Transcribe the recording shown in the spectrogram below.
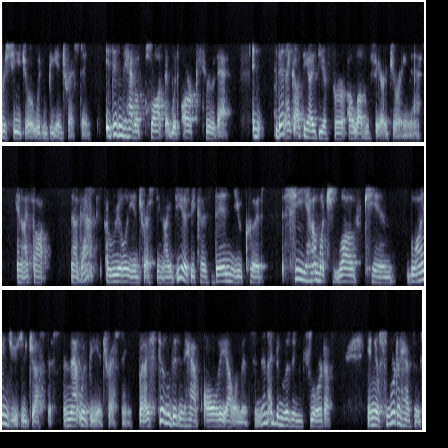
procedural, it wouldn't be interesting. It didn't have a plot that would arc through that. And then I got the idea for a love affair during that. And I thought, now that's a really interesting idea because then you could see how much love can blind you to justice. And that would be interesting. But I still didn't have all the elements. And then I'd been living in Florida. And, you know, Florida has those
